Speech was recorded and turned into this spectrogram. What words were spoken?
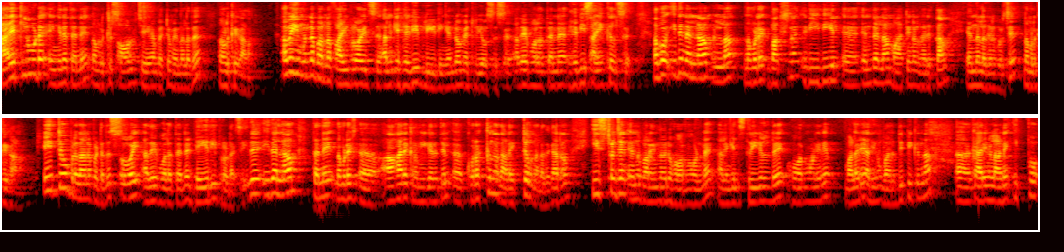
ഡയറ്റിലൂടെ എങ്ങനെ തന്നെ നമുക്ക് സോൾവ് ചെയ്യാൻ പറ്റും എന്നുള്ളത് നമുക്ക് കാണാം. അപ്പൊ ഈ മുന്നേ പറഞ്ഞ ഫൈബ്രോയിഡ്സ് അല്ലെങ്കിൽ ഹെവി ബ്ലീഡിങ് എൻഡോമെട്രിയോസിസ് അതേപോലെ തന്നെ ഹെവി സൈക്കിൾസ് അപ്പോൾ ഇതിനെല്ലാം ഉള്ള നമ്മുടെ ഭക്ഷണ രീതിയിൽ എന്തെല്ലാം മാറ്റങ്ങൾ വരുത്താം എന്നുള്ളതിനെ കുറിച്ച് നമുക്ക് കാണാം. ഏറ്റവും പ്രധാനപ്പെട്ടത് സോയ് അതേപോലെ തന്നെ ഡെയറി പ്രൊഡക്ട്സ് ഇത് ഇതെല്ലാം തന്നെ നമ്മുടെ ആഹാര ക്രമീകരണത്തിൽ കുറക്കുന്നതാണ് ഏറ്റവും നല്ലത്. കാരണം ഈസ്ട്രജൻ എന്ന് പറയുന്ന ഒരു ഹോർമോണിനെ അല്ലെങ്കിൽ സ്ത്രീകളുടെ ഹോർമോണിനെ വളരെയധികം വർദ്ധിപ്പിക്കുന്ന കാര്യങ്ങളാണ് ഇപ്പോൾ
